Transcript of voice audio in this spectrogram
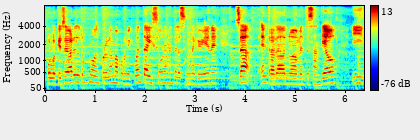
por lo que llevaré el ritmo del programa por mi cuenta y seguramente la semana que viene ya entrará nuevamente Santiago y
